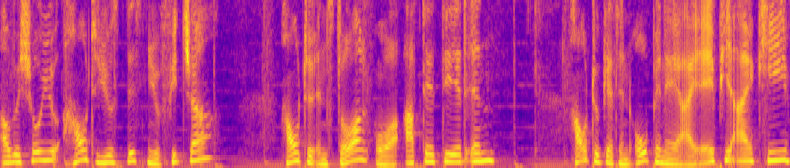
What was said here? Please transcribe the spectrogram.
I will show you how to use this new feature, how to install or update the add-in, how to get an OpenAI API key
